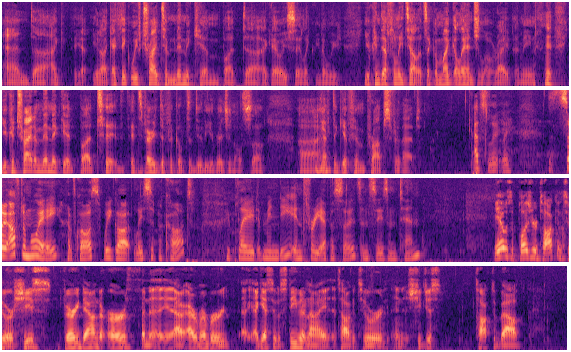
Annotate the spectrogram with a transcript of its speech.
And uh, I, yeah, you know, like I think we've tried to mimic him, but uh, like I always say, like you know, we you can definitely tell it's like a Michelangelo, right? I mean, you can try to mimic it, but it's very difficult to do the original. So uh, I have to give him props for that. Absolutely. So after Moye, of course, we got Lisa Picotte, who played Mindy in three episodes in season 10. Yeah, it was a pleasure talking to her. She's very down to earth, and uh, I, I remember, I- I guess it was Stephen and I talking to her, and, and she just talked about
